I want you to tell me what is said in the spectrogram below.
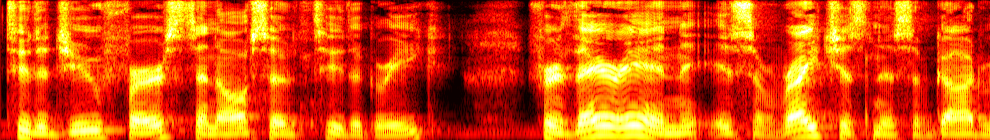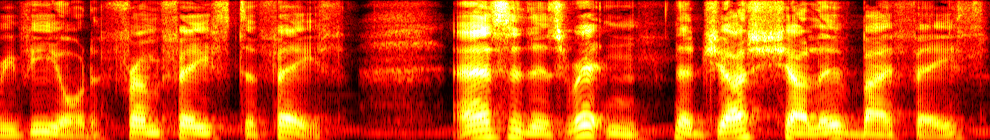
to the Jew first, and also to the Greek. For therein is the righteousness of God revealed from faith to faith. As it is written, the just shall live by faith.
